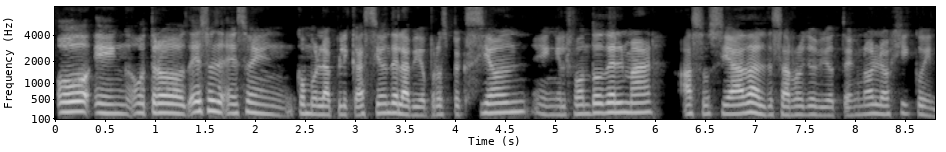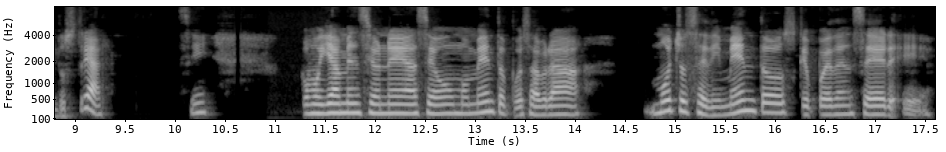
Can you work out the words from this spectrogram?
o en otros, eso, eso en como la aplicación de la bioprospección en el fondo del mar asociada al desarrollo biotecnológico industrial. ¿sí? Como ya mencioné hace un momento, pues habrá muchos sedimentos que pueden ser eh,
